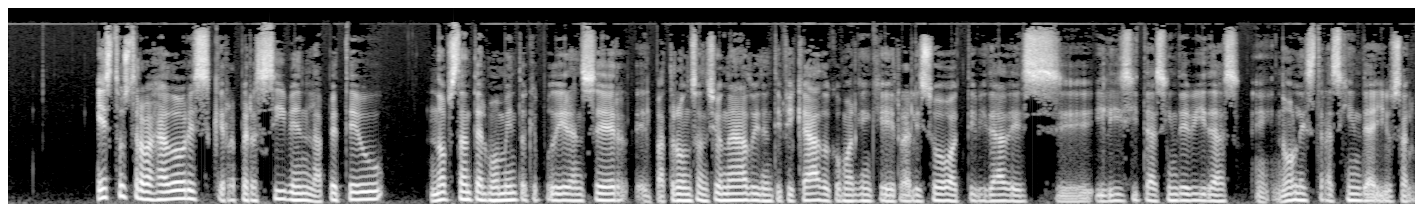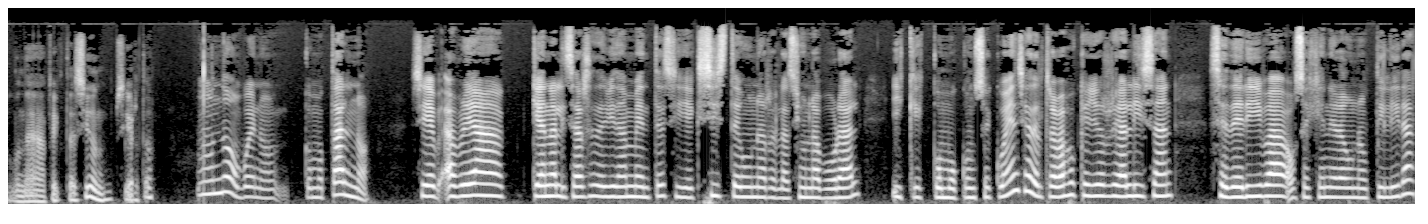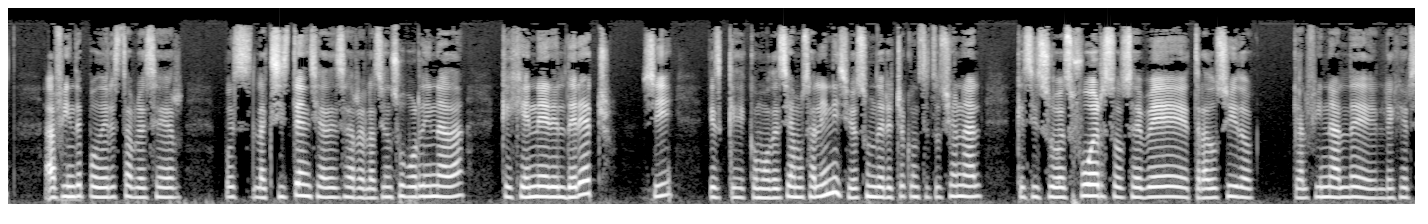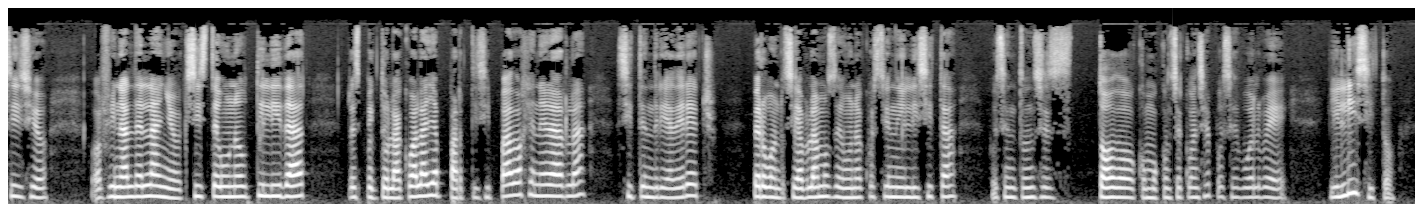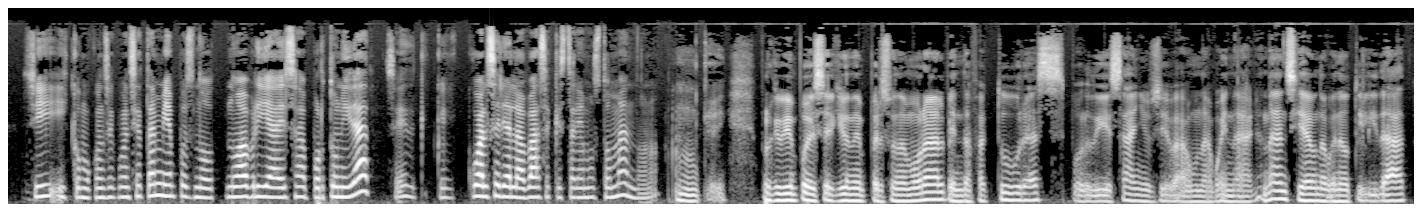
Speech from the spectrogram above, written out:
Estos trabajadores que perciben la PTU, no obstante al momento que pudieran ser el patrón sancionado, identificado como alguien que realizó actividades eh, ilícitas, indebidas, eh, no les trasciende a ellos alguna afectación, ¿cierto? No, bueno, como tal no si habría que analizarse debidamente si existe una relación laboral y que como consecuencia del trabajo que ellos realizan se deriva o se genera una utilidad a fin de poder establecer pues la existencia de esa relación subordinada que genere el derecho, ¿sí? Que es que como decíamos al inicio, es un derecho constitucional que si su esfuerzo se ve traducido que al final del ejercicio o al final del año existe una utilidad, respecto a la cual haya participado a generarla, sí tendría derecho. Pero bueno, si hablamos de una cuestión ilícita, pues entonces todo como consecuencia pues se vuelve ilícito, ¿sí? Y como consecuencia también pues no, no habría esa oportunidad, ¿sí? ¿Cuál sería la base que estaríamos tomando, no? Okay. Porque bien puede ser que una persona moral venda facturas, por 10 años lleva una buena ganancia, una buena utilidad,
